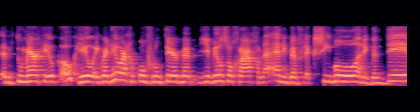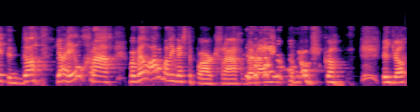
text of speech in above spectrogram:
en toen merkte ik ook heel, ik werd heel erg geconfronteerd met, je wil zo graag van, nee, en ik ben flexibel en ik ben dit en dat. Ja, heel graag, maar wel allemaal in Westerpark graag, bij mij aan de overkant, weet je wel.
